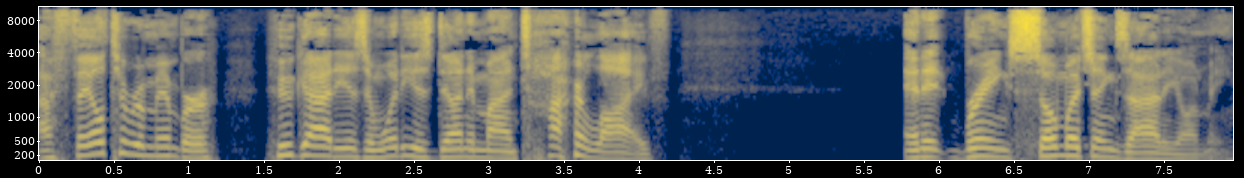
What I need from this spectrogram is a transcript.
I fail to remember who God is and what He has done in my entire life. And it brings so much anxiety on me.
